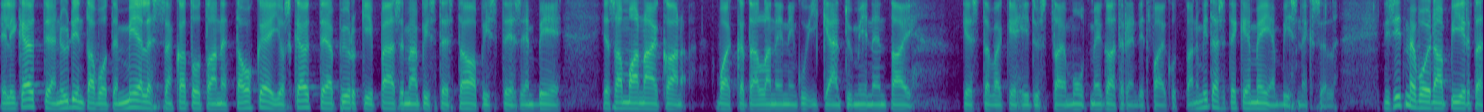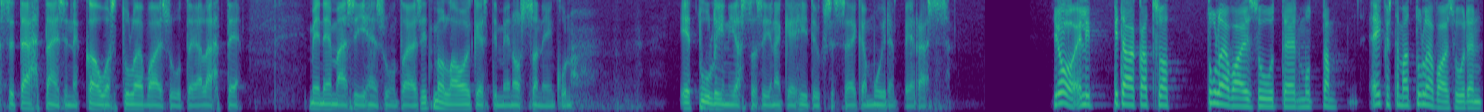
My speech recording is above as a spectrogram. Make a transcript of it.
Eli käyttäjän ydintavoite mielessä katsotaan, että okei, jos käyttäjä pyrkii pääsemään pisteestä A pisteeseen B ja samaan aikaan vaikka tällainen niin kuin ikääntyminen tai kestävä kehitys tai muut megatrendit vaikuttaa, niin mitä se tekee meidän bisnekselle. Niin sitten me voidaan piirtää se tähtäin sinne kauas tulevaisuuteen ja lähteä menemään siihen suuntaan. Ja sitten me ollaan oikeasti menossa niin kuin etulinjassa siinä kehityksessä eikä muiden perässä. Joo, eli pitää katsoa tulevaisuuteen, mutta eikö tämä tulevaisuuden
